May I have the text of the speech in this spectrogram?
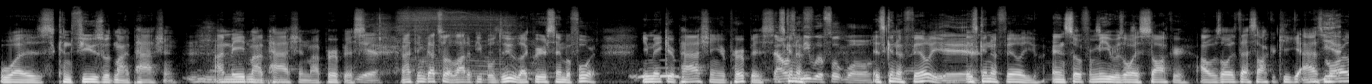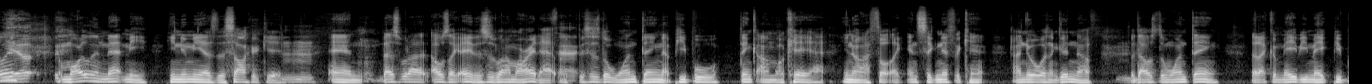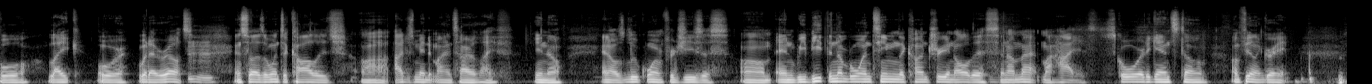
was confused with my passion. I made my passion my purpose. Mm-hmm. Yeah. And I think that's what a lot of people do. Like we were saying before, you make your passion your purpose. That It's was gonna me with football. it's gonna fail you. Yeah. It's gonna fail you. And so for me, it was always soccer. I was always that soccer kid. Ask Yeah, Marlon. Marlon met me, he knew me as the soccer kid, and that's what I, I was like. Hey, this is what I'm alright at. Like this is the one thing that people think I'm okay at. You know, I felt like insignificant. I knew it wasn't good enough, but that was the one thing that I could maybe make people like or whatever else. And so as I went to college, uh, I just made it my entire life. You know. And I was lukewarm for Jesus. Um, and we beat the number one team in the country and all this. And I'm at my highest. Scored against them. I'm feeling great.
